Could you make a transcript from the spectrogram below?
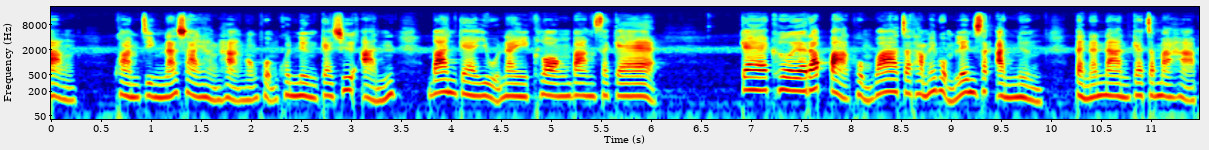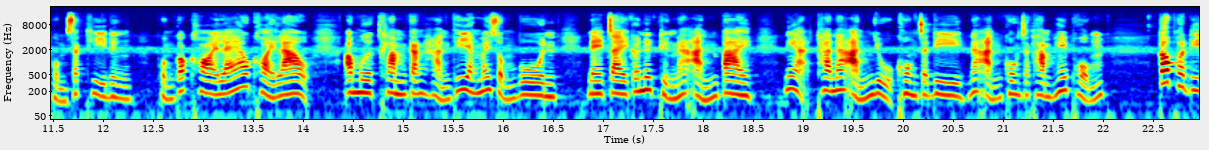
ดังความจริงนะชายห่างๆของผมคนหนึ่งแกชื่ออัน บ้านแกอยู่ในคลองบางสะแก แกเคยรับปากผมว่าจะทำให้ผมเล่นสักอันหนึ่ง แต่นานๆ แกจะมาหาผมสักทีหนึ่ง ผมก็คอยแล้วคอยเล่า เอามือคลำกังหันที่ยังไม่สมบูรณ์ ในใจก็นึกถึงน้าอันไป เนี่ยถ้าน้าอันอยู่คงจะดีน้าอันคงจะทำให้ผม ก็พอดี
